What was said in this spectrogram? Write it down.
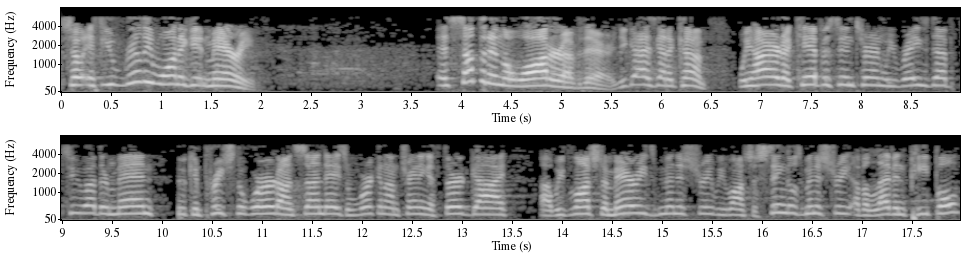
So if you really want to get married, it's something in the water up there. You guys got to come. We hired a campus intern. We raised up two other men who can preach the word on Sundays. I'm working on training a third guy. Uh, we've launched a marrieds ministry. We launched a singles ministry of 11 people.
